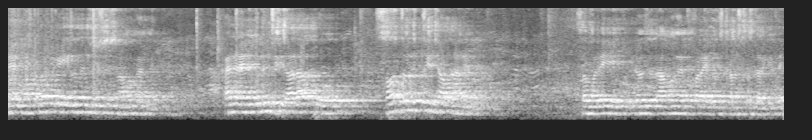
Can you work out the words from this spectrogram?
నేను మొట్టమొదటి ఈరోజు చూసిన రాము గారిని. కానీ ఆయన గురించి దాదాపు సంవత్సరం నుంచి ఉన్నా నేను సో మరి ఈరోజు రాము గారిని కూడా ఈరోజు కలుస్తూ జరిగింది.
